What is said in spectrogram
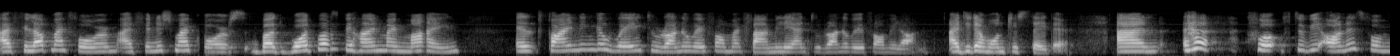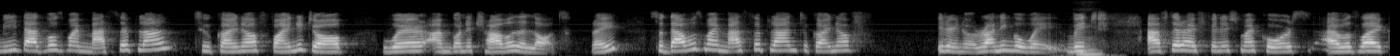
I fill up my form, I finish my course. But what was behind my mind is finding a way to run away from my family and to run away from Iran. I didn't want to stay there. And for to be honest, for me, that was my master plan to kind of find a job where I'm going to travel a lot right? So that was my master plan to kind of, you know, running away, which mm. after I finished my course, I was like,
